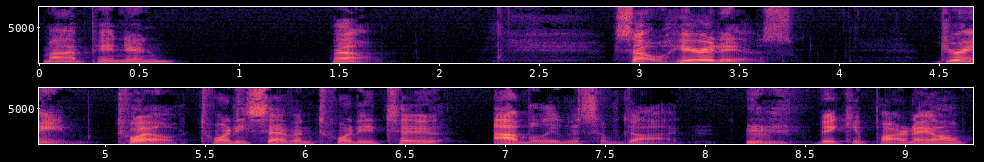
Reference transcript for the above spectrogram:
My opinion? No. So here it is. Dream 12, 27, 22. I believe it's of God. Vicki Parnell.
